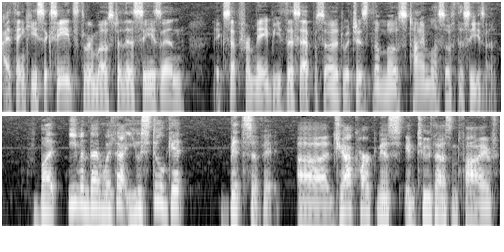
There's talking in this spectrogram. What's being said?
I think he succeeds through most of this season, except for maybe this episode, which is the most timeless of the season. But even then, with that, you still get bits of it. Uh, Jack Harkness in 2005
